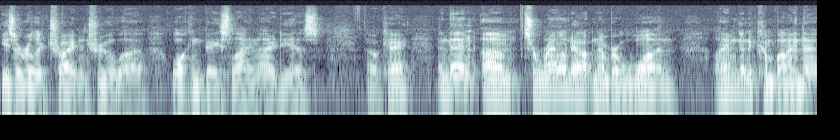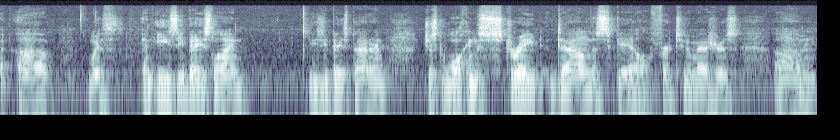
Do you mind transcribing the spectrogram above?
these are really tried and true uh, walking bass line ideas. Okay, and then um, to round out number one, I'm going to combine that uh, with an easy bass line, easy bass pattern, just walking straight down the scale for two measures. Um,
